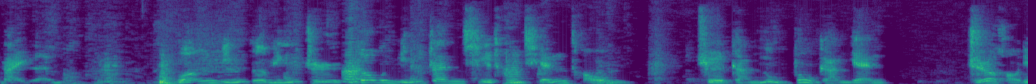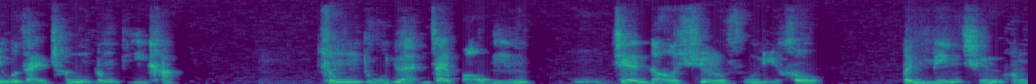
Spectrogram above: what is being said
待援。王明德明知高宁詹弃城潜逃。却敢怒不敢言，只好留在城中抵抗。总督远在保宁，见到巡抚以后，问明情况，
